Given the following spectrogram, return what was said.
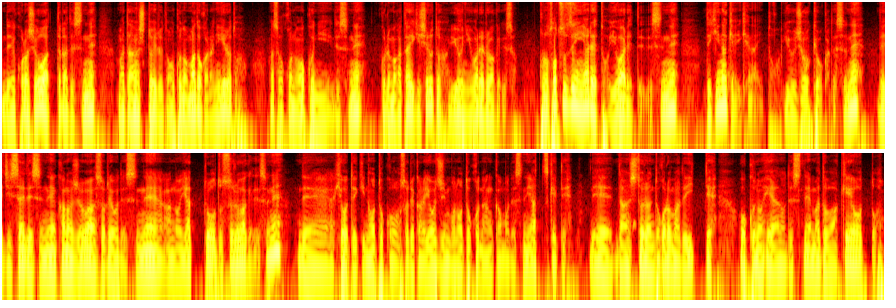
で、殺し終わったらですね、まあ、男子トイレの奥の窓から逃げろと。まあ、そこの奥にですね、車が待機してるというふうに言われるわけですよ。この突然やれと言われてですね、できなきゃいけないという状況下ですね。で、実際ですね、彼女はそれをですね、あの、やっとうとするわけですね。で、標的の男、それから用心棒の男なんかもですね、やっつけて、で、男子トイレのところまで行って、奥の部屋のですね、窓を開けようと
